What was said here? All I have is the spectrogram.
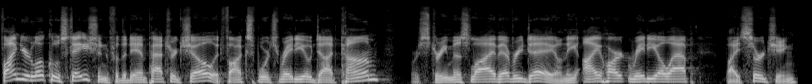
Find your local station for the Dan Patrick Show at foxsportsradio.com or stream us live every day on the iHeartRadio app by searching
